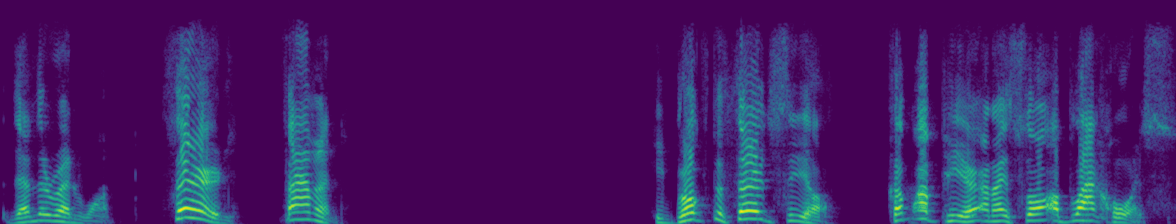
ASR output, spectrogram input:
then the red one. Third, famine. He broke the third seal. Come up here, and I saw a black horse.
